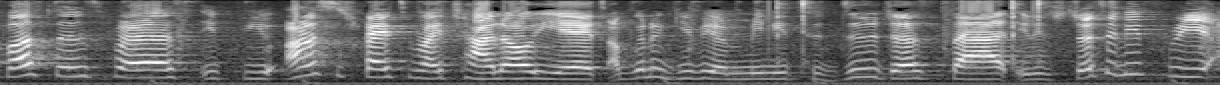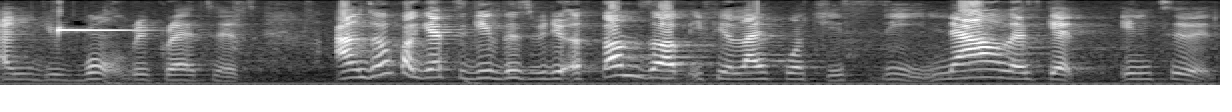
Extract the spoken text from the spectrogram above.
First things first if you aren't subscribed to my channel yet i'm going to give you a minute to do just that. It is totally free and you won't regret it and don't forget to give this video a thumbs up if you like what you see now let's get into it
